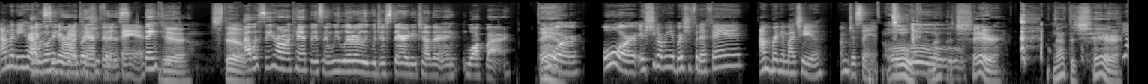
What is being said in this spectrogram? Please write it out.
I'm gonna need her I to go see ahead and her on reimburse you for the fan. Thank you. Yeah, still. I would see her on campus and we literally would just stare at each other and walk by. Damn. Or or if she don't reimburse you for that fan, I'm bringing my chair. I'm just saying. oh, not the chair. Not the chair. Yo,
